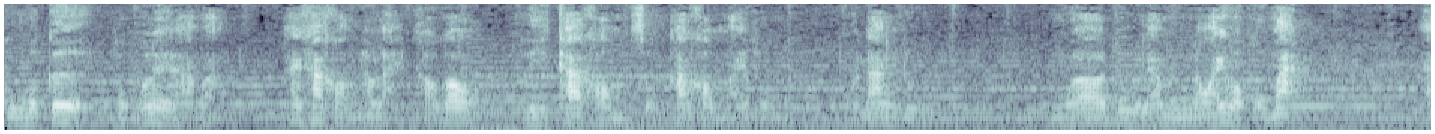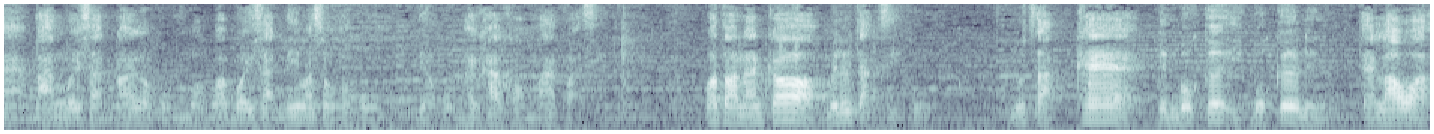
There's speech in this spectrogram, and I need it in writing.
กรุงโบรกเกอร์ ผมก็เลยถามว่าให้ค่าคอมเท่าไหร่เขาก็ รีดค่าคอมส่งค่าคอมมาให้ผมดู ผมก็นั่งดู ผมก็ดูแล้วมันน้อยกว่าผมอะอ่าบางบริษัทน้อยกว่าผมบอกว่าบริษัทนี้มาส่งกับผมเดี๋ยวผมให้ค่าคอมมากกว่าสีกรุงเพราะตอนนั้นก็ไม่รู้จักสีกรุงรู้จักแค่เป็นโบรกเกอร์อีกโบรกเกอร์หนึ่งแต่เราอะ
